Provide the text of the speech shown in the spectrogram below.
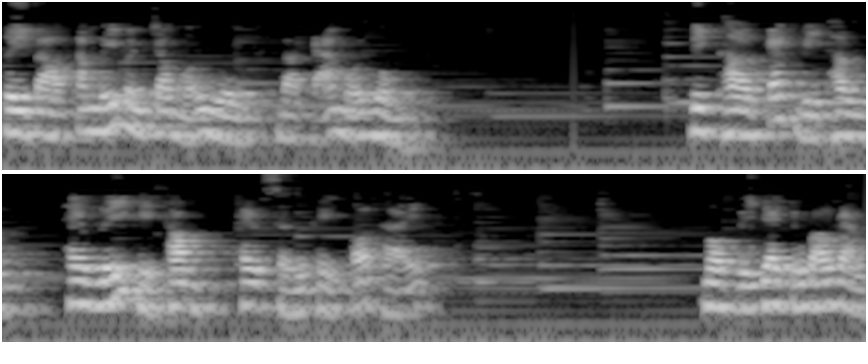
tùy vào tâm ý bên trong mỗi người và cả mỗi vùng. Việc thờ các vị thần theo lý thì không, theo sự thì có thể. Một vị gia chủ bảo rằng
